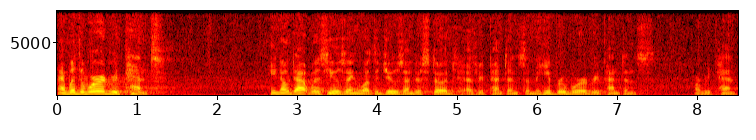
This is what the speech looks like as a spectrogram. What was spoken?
And with the word repent, he no doubt was using what the Jews understood as repentance, and the Hebrew word repentance or repent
